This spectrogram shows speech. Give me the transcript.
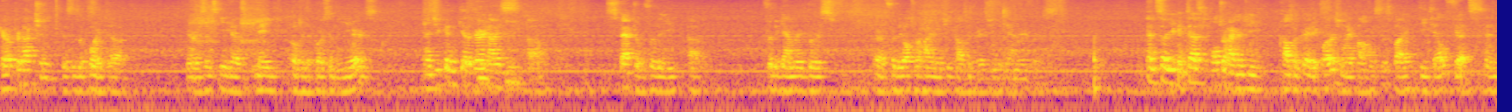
pair production. This is a point uh, Berezinsky has made over the course of the years. And you can get a very nice uh, spectrum for the uh, for the gamma ray or for the ultra high energy cosmic rays from the gamma ray bursts. And so you can test ultra high energy cosmic ray origin hypothesis by detailed fits. And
